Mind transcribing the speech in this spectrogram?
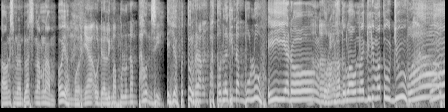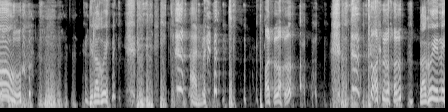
tahun 1966. Oh ya. Umurnya udah 56 tahun sih. Iya betul. Kurang 4 tahun lagi 60. Iya dong. Kurang satu tahun lagi 57. Wow. Wow. Di lagu ini. Aneh. Tolol. Tolol. Lagu ini.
